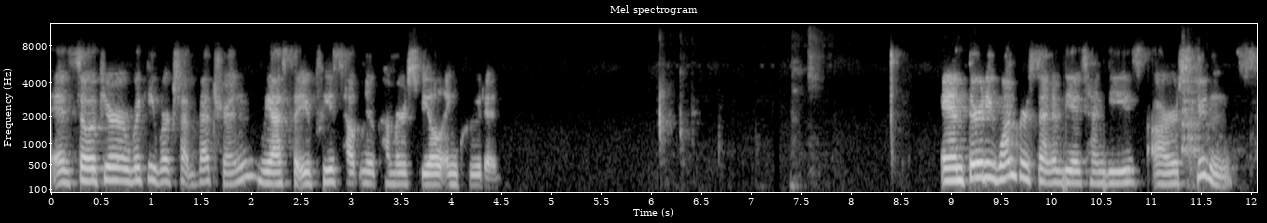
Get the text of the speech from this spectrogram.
And so if you're a Wiki Workshop veteran, we ask that you please help newcomers feel included. And 31% of the attendees are students.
